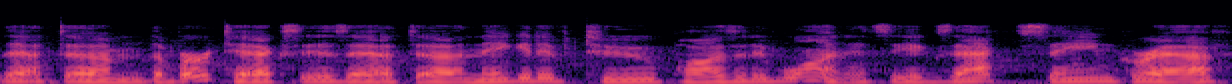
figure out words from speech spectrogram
that um, the vertex is at uh, negative 2, positive 1. It's the exact same graph.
